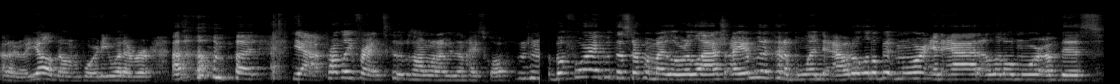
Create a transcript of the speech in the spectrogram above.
I don't know. Y'all know I'm 40, whatever. Um, but yeah, probably Friends because it was on when I was in high school. Mhm. Before I put the stuff on my lower lash, I am gonna kind of blend out a little bit more and add a little more of this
